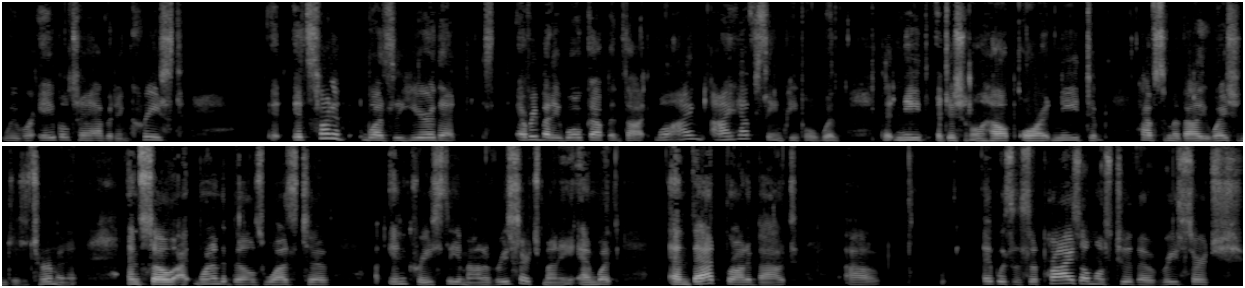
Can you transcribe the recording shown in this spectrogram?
we were able to have it increased. It, it sort of was the year that everybody woke up and thought, well, I I have seen people with that need additional help or need to have some evaluation to determine it. And so I, one of the bills was to increase the amount of research money, and what and that brought about. Uh, it was a surprise almost to the research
